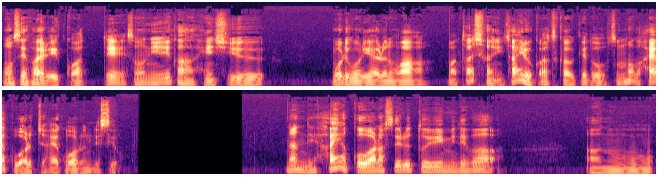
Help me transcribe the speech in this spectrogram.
音声ファイル1個あって、その2時間編集ゴリゴリやるのは、まあ確かに体力は使うけど、その方が早く終わるっちゃ早く終わるんですよ。なんで、早く終わらせるという意味では、あの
